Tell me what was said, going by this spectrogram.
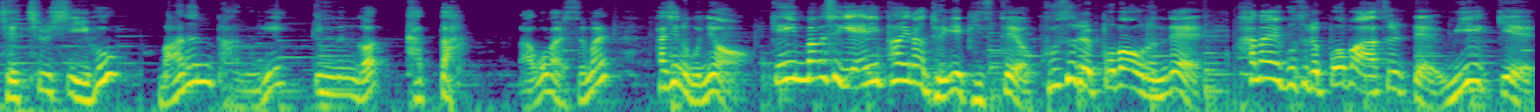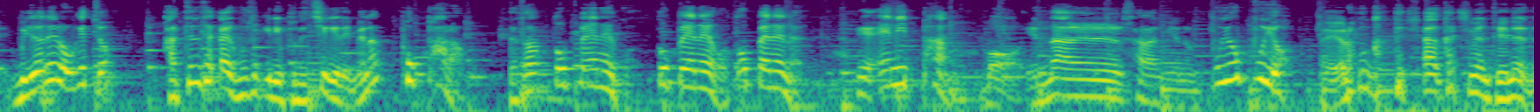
재출 시 이후 많은 반응이 있는 것 같다 라고 말씀을 하시는군요. 게임 방식이 애니팡이랑 되게 비슷해요. 구슬을 뽑아오는데 하나의 구슬을 뽑아왔을 때 위에 게 밀려내려 오겠죠? 같은 색깔 구슬끼리 부딪히게 되면 폭발하고. 그래서 또 빼내고 또 빼내고 또 빼내는. 애니팡 뭐 옛날 사람이면 뿌요뿌요. 이런 것들 생각하시면 되는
